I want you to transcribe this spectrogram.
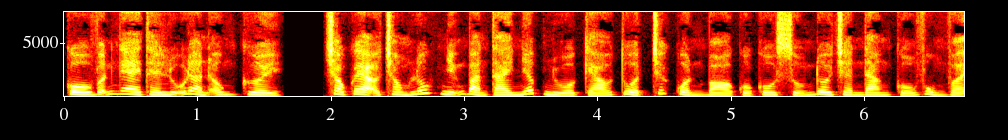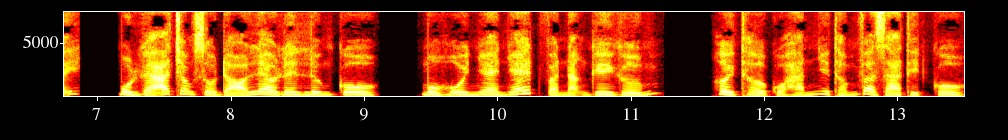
cô vẫn nghe thấy lũ đàn ông cười, chọc kẹo trong lúc những bàn tay nhấp nhúa kéo tuột chiếc quần bò của cô xuống đôi chân đang cố vùng vẫy. Một gã trong số đó leo lên lưng cô, mồ hôi nhoe nhoét và nặng ghê gớm, hơi thở của hắn như thấm vào da thịt cô.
